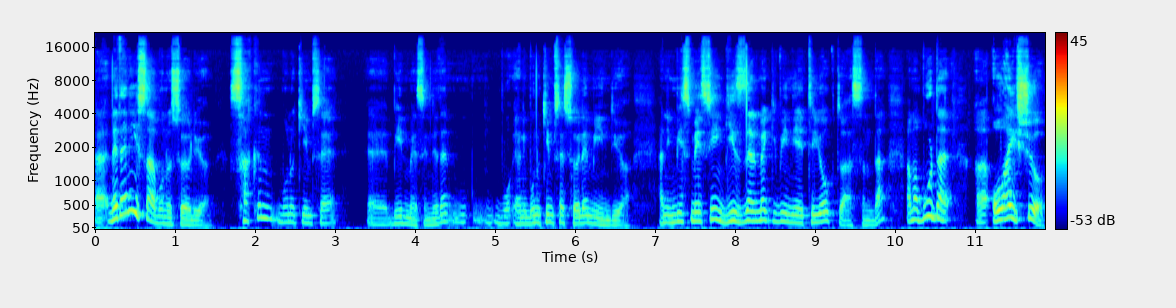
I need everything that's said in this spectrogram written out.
E, neden İsa bunu söylüyor? Sakın bunu kimse e, bilmesin. Neden? Bu, yani bunu kimse söylemeyin diyor. Hani Mesih'in gizlenmek gibi niyeti yoktu aslında. Ama burada olay şu.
